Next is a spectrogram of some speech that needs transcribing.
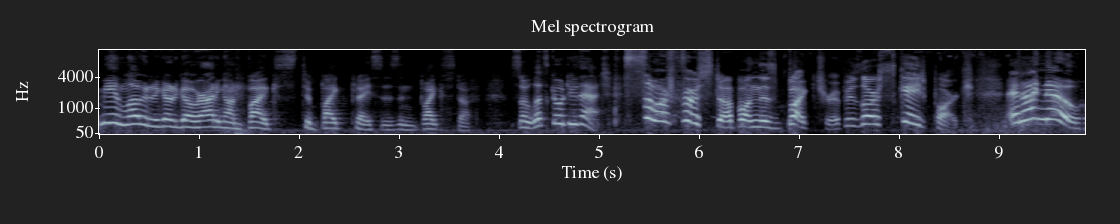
me and Logan are gonna go riding on bikes to bike places and bike stuff. So let's go do that. So our first stop on this bike trip is our skate park. And I know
